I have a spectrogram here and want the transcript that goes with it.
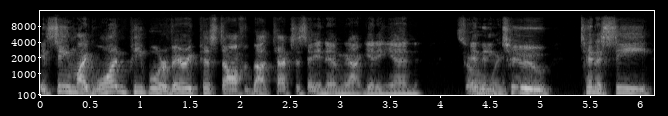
It seemed like one, people were very pissed off about Texas A&M not getting in, and then two, Tennessee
